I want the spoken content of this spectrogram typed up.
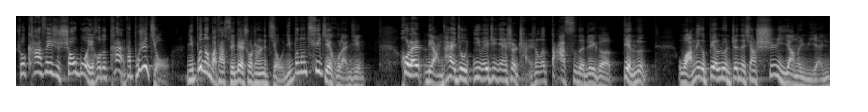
说咖啡是烧过以后的碳，它不是酒。你不能把它随便说成是酒，你不能曲解《古兰经》。后来两派就因为这件事产生了大肆的这个辩论，哇，那个辩论真的像诗一样的语言。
